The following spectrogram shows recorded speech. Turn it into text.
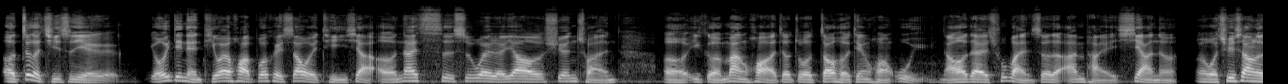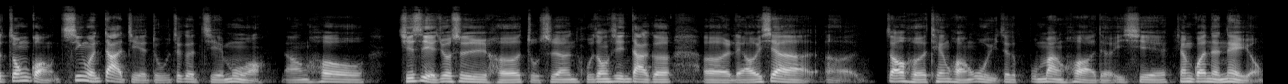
呃，这个其实也有一点点题外话，不过可以稍微提一下。呃，那次是为了要宣传呃一个漫画叫做《昭和天皇物语》，然后在出版社的安排下呢，呃，我去上了中广新闻大解读这个节目哦，然后。其实也就是和主持人胡忠信大哥，呃，聊一下呃《昭和天皇物语》这个部漫画的一些相关的内容。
